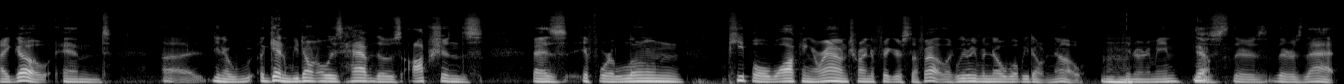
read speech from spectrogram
I go, and uh, you know, again, we don't always have those options as if we're lone people walking around trying to figure stuff out. Like we don't even know what we don't know. You know what I mean? Yeah. There's there's there's that.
